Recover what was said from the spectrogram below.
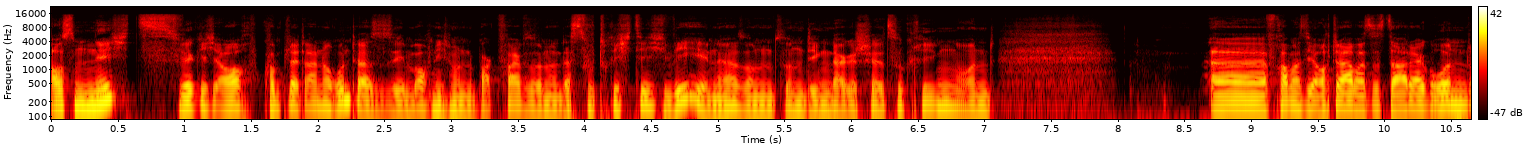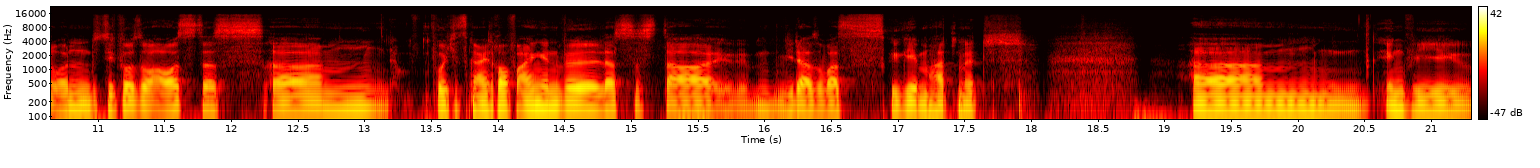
aus dem Nichts wirklich auch komplett eine runter. Es ist eben auch nicht nur eine Backpfeife, sondern das tut richtig weh, ne, so ein, so ein Ding da gestellt zu kriegen und äh, fragt man sich auch da, was ist da der Grund? Und es sieht wohl so aus, dass ähm, wo ich jetzt gar nicht drauf eingehen will, dass es da wieder sowas gegeben hat mit ähm, irgendwie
